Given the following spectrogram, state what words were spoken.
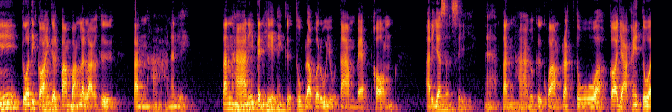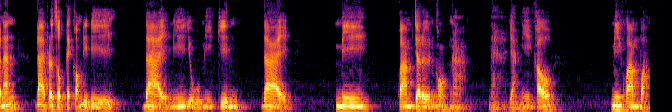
นี้ตัวที่ก่อให้เกิดความหวังหลัก ๆ ก็คือ ตัณหานั่นเอง ตัณหานี้เป็นเหตุให้เกิดทุกข์เราก็รู้อยู่ตามแบบของอริยสัจสี่นะตัณหาก็คือความรักตัว ก็อยากให้ตัวนั้น ได้ประสบแต่ของดีๆ ได้มีอยู่มีกิน ได้มีความเจริญงอกงามนะอย่างนี้เขามีความหวัง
